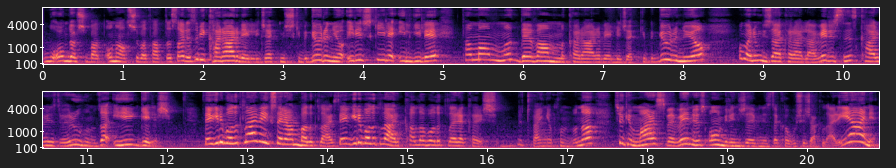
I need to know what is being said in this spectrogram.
bu 14 Şubat 16 Şubat haftası arası bir karar verilecekmiş gibi görünüyor. İlişkiyle ilgili tamam mı devam mı kararı verilecek gibi görünüyor. Umarım güzel kararlar verirsiniz. Kalbiniz ve ruhunuza iyi gelir. Sevgili balıklar ve yükselen balıklar, sevgili balıklar kalabalıklara karışın. Lütfen yapın bunu. Çünkü Mars ve Venüs 11. evinizde kavuşacaklar. Yani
